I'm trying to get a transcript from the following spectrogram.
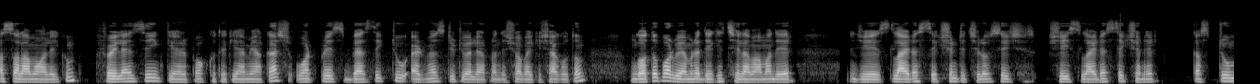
আসসালামু আলাইকুম। ফ্রিল্যান্সিং কেয়ার পক্ষ থেকে আমি Akash WordPress basic to advance টিউটোরিয়ালে আপনাদের সবাইকে স্বাগতম। গত পর্বে আমরা দেখেছিলাম আমাদের যে স্লাইডার সেকশনটি ছিল, সেই সেই স্লাইডার সেকশনের কাস্টম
